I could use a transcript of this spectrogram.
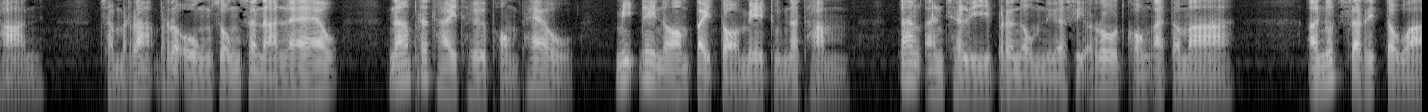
ฐานชำระพระองค์สงสนานแล้ว น้ำพระทัยเธอผ่องแผ้ว มิได้น้อมไปต่อเมตุนธรรม ตั้งอัญชลีประนมเหนือสิโรธของอาตมา อนุสริตวา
